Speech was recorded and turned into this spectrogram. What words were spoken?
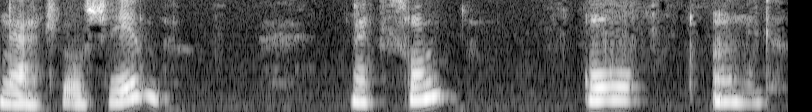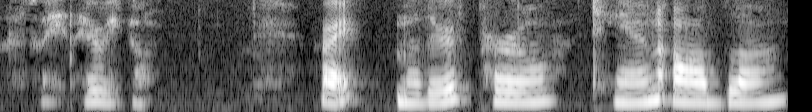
natural shape. Next one, oh, let me go this way. There we go. All right, mother of pearl, tan oblong,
